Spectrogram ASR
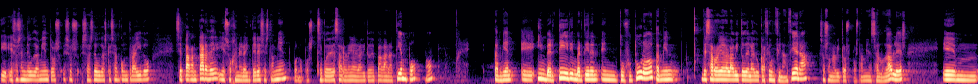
e-, esos endeudamientos, esas deudas que se han contraído, se pagan tarde y eso genera intereses también. Bueno, pues se puede desarrollar el hábito de pagar a tiempo, ¿no? también eh, invertir, invertir en, tu futuro, también desarrollar el hábito de la educación financiera, esos son hábitos pues, también saludables. Em,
